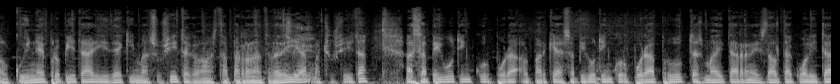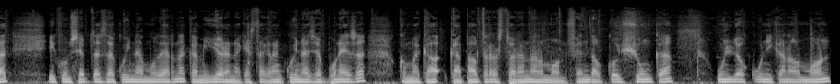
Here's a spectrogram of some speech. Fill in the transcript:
El cuiner propietari d'Eki Matsushita, que vam estar parlant l'altre dia, sí. Matsushita, ha sapigut incorporar, el per què, ha sapigut incorporar productes mediterranis d'alta qualitat i conceptes de cuina moderna que milloren aquesta gran cuina japonesa com a ca cap altre restaurant al món, fent del Koishunka un lloc únic en el món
